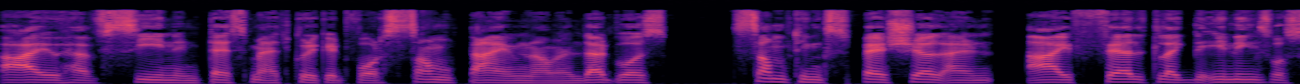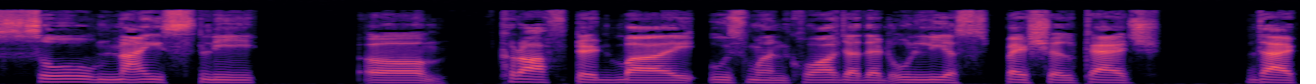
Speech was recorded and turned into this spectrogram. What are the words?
I have seen in Test match cricket for some time now, and that was something special. And I felt like the innings was so nicely um, crafted by Usman Khawaja that only a special catch that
